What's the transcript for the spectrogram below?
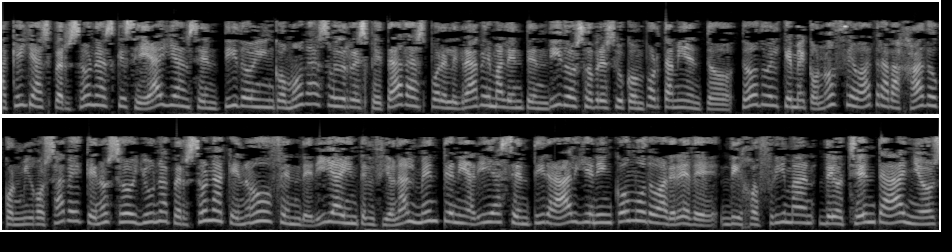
Aquellas personas que se hayan sentido incómodas o irrespetadas por el grave malentendido sobre su comportamiento, todo el que me conoce o ha trabajado conmigo sabe que no soy una persona que no ofendería intencionalmente ni haría sentir a alguien incómodo adrede, dijo Freeman, de 80 años,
